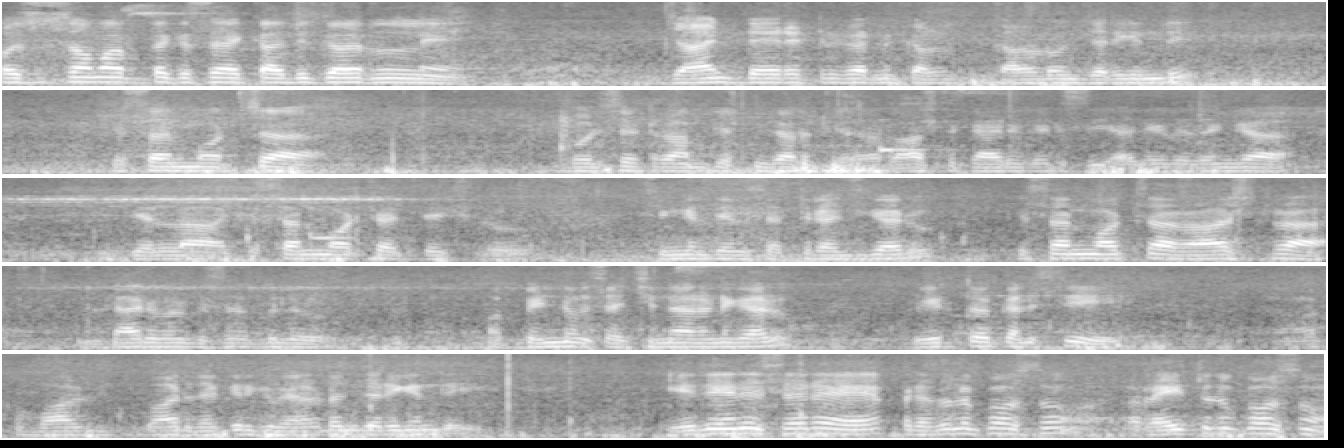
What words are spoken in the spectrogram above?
పశుసంవర్ధక శాఖ అధికారులని జాయింట్ డైరెక్టర్ గారిని కల కలవడం జరిగింది. కిసాన్ మోర్చా బొలిశెట్టి రామకృష్ణ గారు రాష్ట్ర కార్యదర్శి అదేవిధంగా జిల్లా కిసాన్ మోర్చా అధ్యక్షుడు సింగిల్దేవి సత్యరాజ్ గారు. కిసాన్ మోర్చా రాష్ట్ర కార్యవర్గ సభ్యులు మా పెండు సత్యనారాయణ గారు. వీరితో కలిసి ఒక వారి వారి దగ్గరికి వెళ్ళడం జరిగింది. ఏదైనా సరే ప్రజల కోసం రైతుల కోసం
